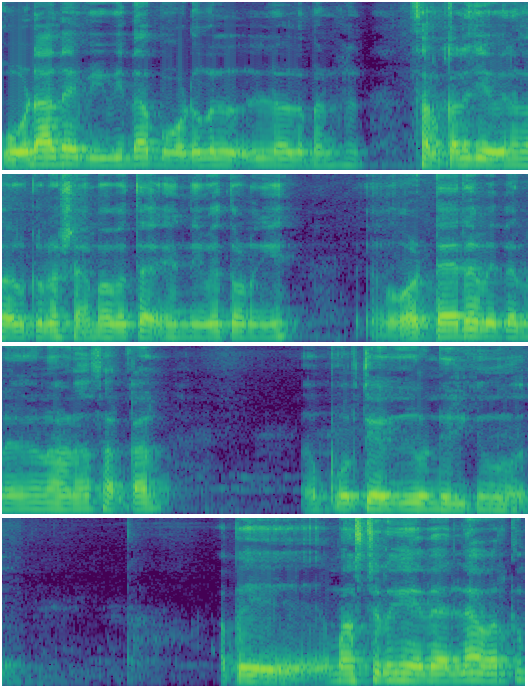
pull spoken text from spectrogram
കൂടാതെ വിവിധ ബോർഡുകളിലുള്ള പെൻഷൻ സർക്കാർ ജീവനക്കാർക്കുള്ള ക്ഷേമബത്ത എന്നിവ തുടങ്ങി ഒട്ടേറെ വിതരണങ്ങളാണ് സർക്കാർ പൂർത്തിയാക്കിക്കൊണ്ടിരിക്കുന്നത്. അപ്പോൾ ഈ മാസ്റ്ററിങ് ചെയ്ത എല്ലാവർക്കും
